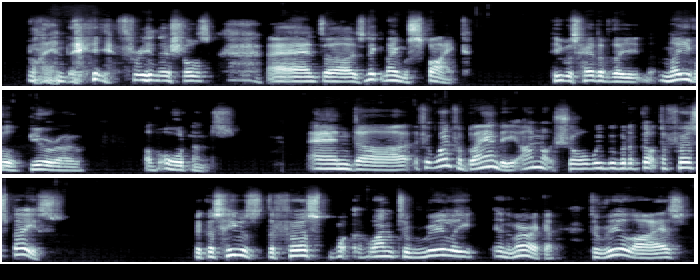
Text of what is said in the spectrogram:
Blandy, three initials, and uh, his nickname was Spike. He was head of the Naval Bureau of Ordnance. And uh, if it weren't for Blandy, I'm not sure we would have got to first base because he was the first one to really, in America, to realize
